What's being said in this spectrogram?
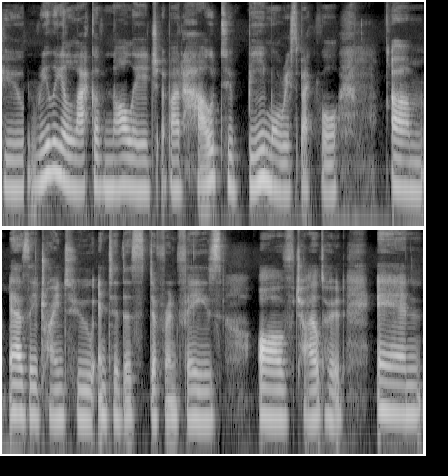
to really a lack of knowledge about how to be more respectful um, as they're trying to enter this different phase of childhood. And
